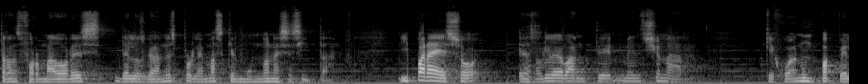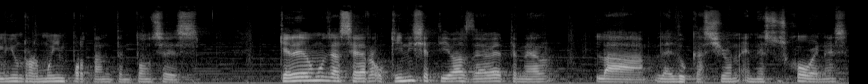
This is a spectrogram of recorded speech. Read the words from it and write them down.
transformadores de los grandes problemas que el mundo necesita. Y para eso es relevante mencionar que juegan un papel y un rol muy importante. Entonces, ¿qué debemos de hacer o qué iniciativas debe tener la, la educación en estos jóvenes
